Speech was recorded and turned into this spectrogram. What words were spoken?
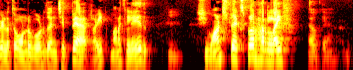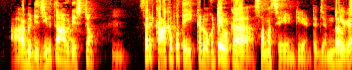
వీళ్ళతో ఉండకూడదు అని చెప్పే రైట్ మనకి లేదు. She wants to explore her life okay ఆవిడ జీవితం ఆవిడ ఇష్టం. సరే కాకపోతే ఇక్కడ ఒకటే ఒక సమస్య ఏంటి అంటే జనరల్గా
